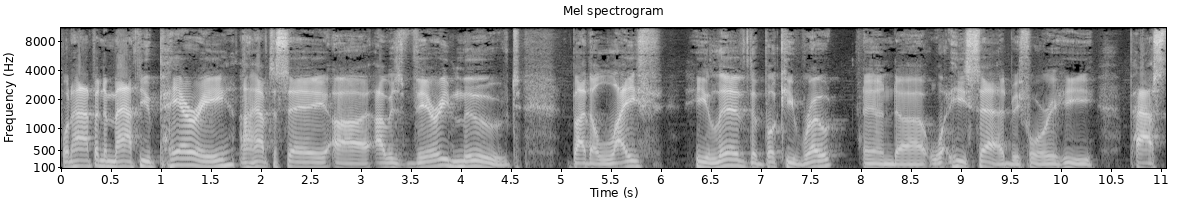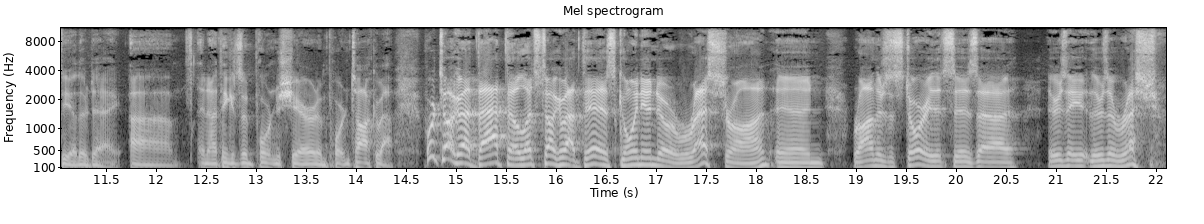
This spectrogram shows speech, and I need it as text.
what happened to Matthew Perry. I have to say, uh, I was very moved by the life he lived, the book he wrote, and uh, what he said before he passed the other day. Um, and I think it's important to share and important to talk about. We're talking about that, though. Let's talk about this going into a restaurant. And Ron, there's a story that says uh, there's a there's a restaurant.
